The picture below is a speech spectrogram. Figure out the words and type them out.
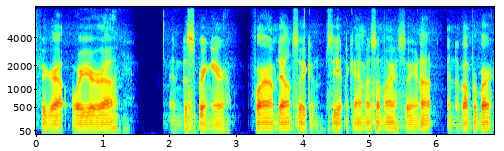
figure out where you're, uh, and just bring your forearm down so you can see it in the camera somewhere, so you're not in the bumper bar.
